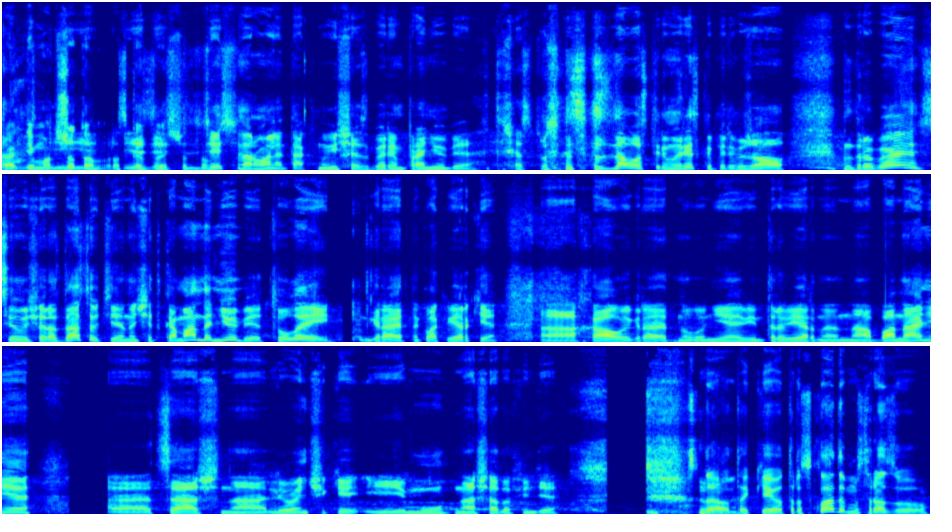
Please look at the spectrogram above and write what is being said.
Так, Димон, что там? Рассказывай, здесь, что там. здесь все нормально. Так, мы сейчас говорим про Нюби. Ты сейчас просто с одного стрима резко перебежал на другой. Всем еще раз здравствуйте. Значит, команда Нюби, Тулей играет на Клокверке, а, Хау играет на Луне, Винтер Верна на Банане, э, Цаш на Леончике и Му на Шадофинде. Да, вот такие вот расклады. Мы сразу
